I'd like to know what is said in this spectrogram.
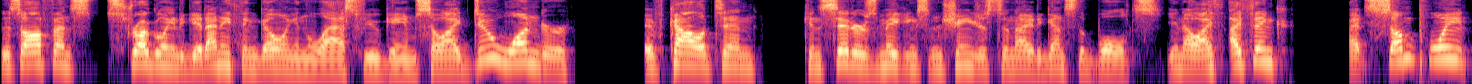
this offense struggling to get anything going in the last few games. So I do wonder if Colliton considers making some changes tonight against the Bolts. You know, I I think at some point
